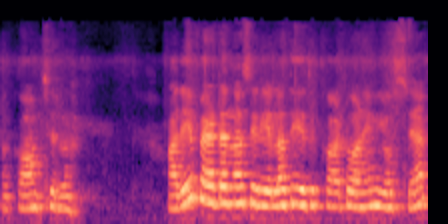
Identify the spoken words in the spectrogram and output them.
நான் காமிச்சிடுறேன். அதே பேட்டர்ன் தான் சரி எல்லாத்தையும் எதுக்கு காட்டுவானேன்னு யோசித்தேன்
